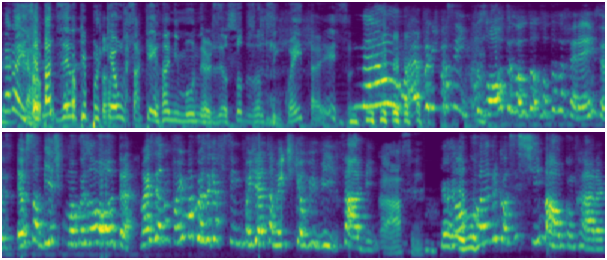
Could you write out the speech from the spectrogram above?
Peraí, você tá dizendo que porque eu saquei Honeymooners eu sou dos anos 50? É isso? Não, é porque, tipo assim, os outros, as outras- as outras referências, eu sabia, tipo, uma coisa ou outra. Mas não foi uma coisa que, assim, foi diretamente que eu vivi, sabe? Ah, sim. Eu Malcolm, vou- eu lembro que eu assisti Malcolm, cara.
